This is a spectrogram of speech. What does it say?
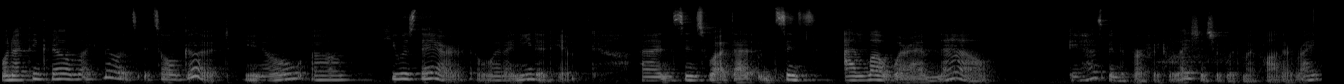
when I think now, I'm like, no, it's it's all good. You know, um, he was there when I needed him, and since what that since I love where I am now, it has been the perfect relationship with my father, right?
